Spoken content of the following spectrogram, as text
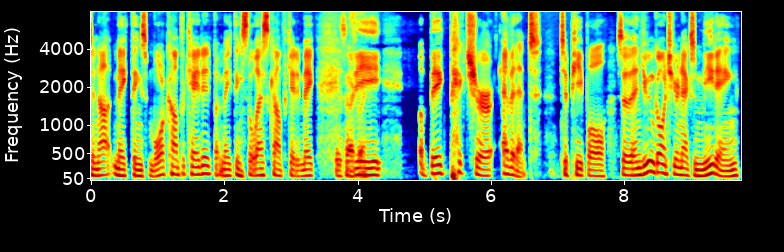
to not make things more complicated, but make things less complicated. Make Exactly. the a big picture evident to people so then you can go into your next meeting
